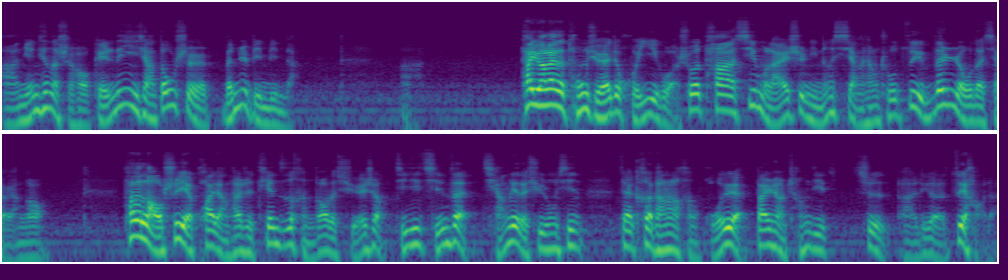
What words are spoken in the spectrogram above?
啊年轻的时候，给人的印象都是文质彬彬的，啊，他原来的同学就回忆过，说他希姆莱是你能想象出最温柔的小羊羔，他的老师也夸奖他是天资很高的学生，极其勤奋，强烈的虚荣心，在课堂上很活跃，班上成绩是啊这个最好的，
